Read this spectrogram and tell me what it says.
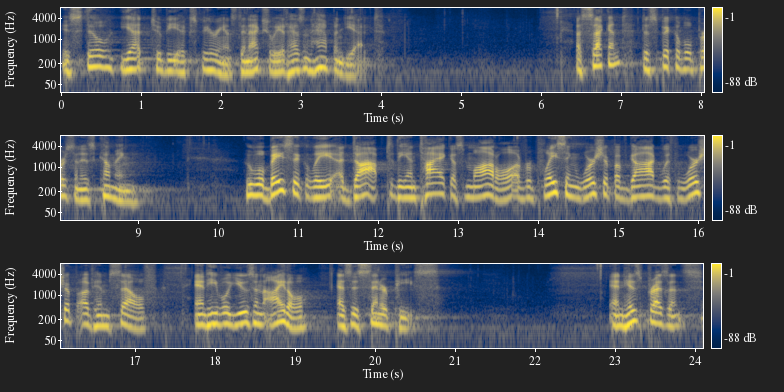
is still yet to be experienced. And actually, it hasn't happened yet. A second despicable person is coming who will basically adopt the Antiochus model of replacing worship of God with worship of himself, and he will use an idol as his centerpiece. And his presence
